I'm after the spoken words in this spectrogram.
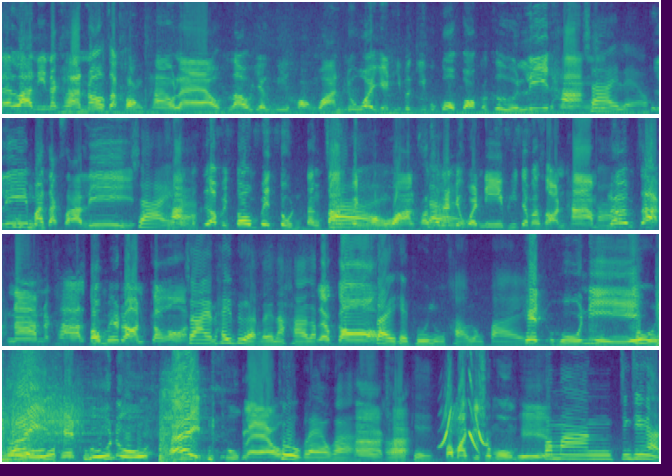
และร้านนี้นะคะ นอกจากของคาวแล้ว เรายังมีของหวานด้วย อย่างที่เมื่อกี้บุโกะบอกก็คือลี่ถังใช่แล้ว ลี่มาจากสาลี่ใช่ถังค่ะก็คือเอาไปต้มไปตุ๋นใช่ต่างๆ เป็นของหวาน เพราะฉะนั้นใช่เดี๋ยววันนี้พี่จะมาสอนทค่ะำเริ่มจากน้ำนะคะ ต้มให้ร้อนก่อน ใช่ให้เดือดเลยนะคะแล้วแล้วก็ใส่เห็ดหูหนูขาวลงไป เห็ดหูหนีหูหนู เฮ้ยเห็ดหูหนูเฮ้ยถูกแล้ว ถูกแล้วค่ะอ่าค่ะโอเค ประมาณกี่ชั่วโมงพี่ ประมาณจริงๆอะ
